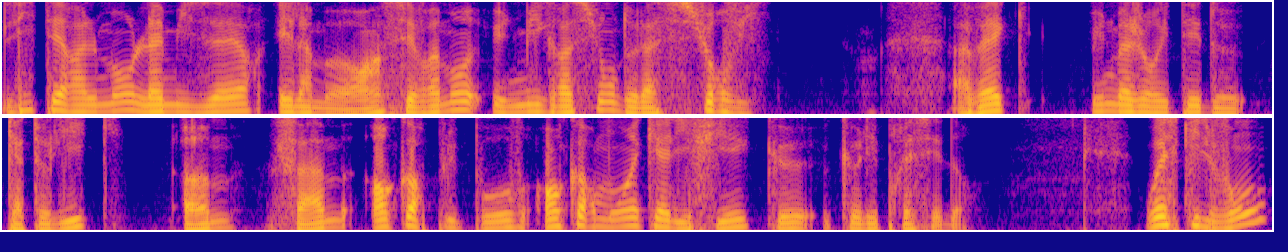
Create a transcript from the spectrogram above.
littéralement la misère et la mort. Hein. C'est vraiment une migration de la survie, avec une majorité de catholiques, hommes, femmes, encore plus pauvres, encore moins qualifiés que, que les précédents. Où est-ce qu'ils vont?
